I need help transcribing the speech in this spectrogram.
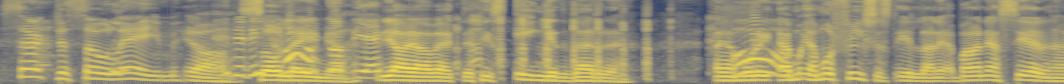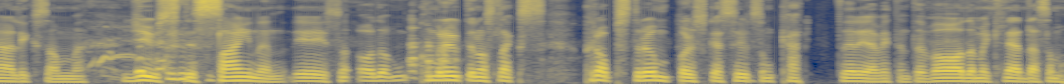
Cirque du Soleil. Ja, Är det ditt so lame ja. hatobjekt? Ja, jag vet. Det finns inget värre. Jag mår, jag, mår, jag mår fysiskt illa bara när jag ser den här liksom ljusdesignen. Det är så, och de kommer ut i någon slags kroppstrumpor ska se ut som katter. Jag vet inte vad. De är klädda som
